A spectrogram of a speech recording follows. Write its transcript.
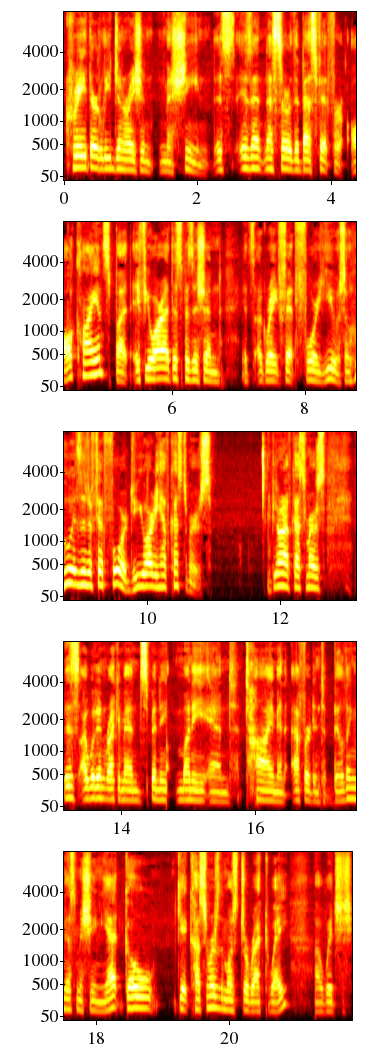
create their lead generation machine. This isn't necessarily the best fit for all clients, but if you are at this position, it's a great fit for you. So, who is it a fit for? Do you already have customers? If you don't have customers, this I wouldn't recommend spending money and time and effort into building this machine yet. Go get customers the most direct way, uh, which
